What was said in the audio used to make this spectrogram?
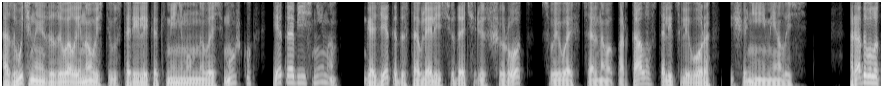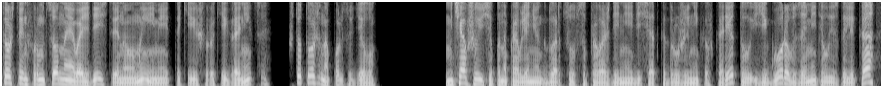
Озвученные зазывалые новости устарели как минимум на восьмушку, и это объяснимо. Газеты доставлялись сюда через Широт, своего официального портала в столице Ливора еще не имелось. Радовало то, что информационное воздействие на умы имеет такие широкие границы, что тоже на пользу делу. Мчавшуюся по направлению к дворцу в сопровождении десятка дружинников карету Егоров заметил издалека —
